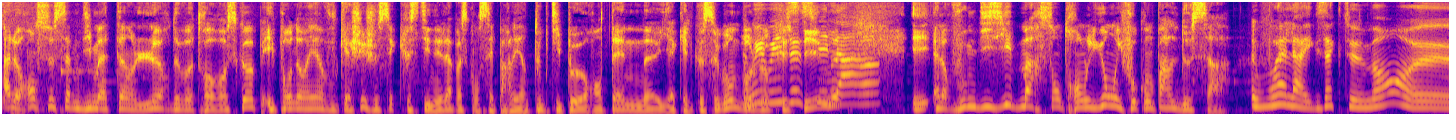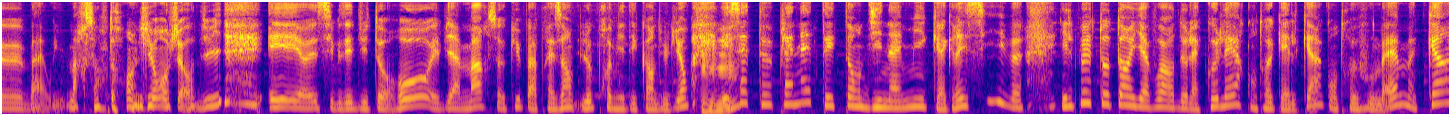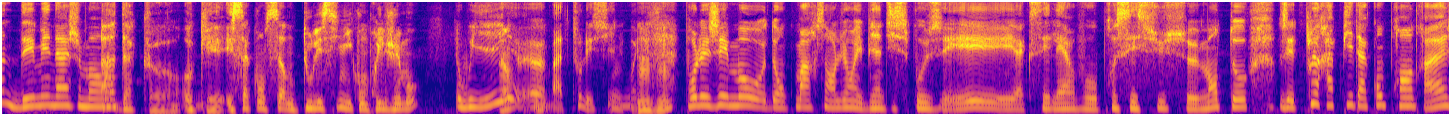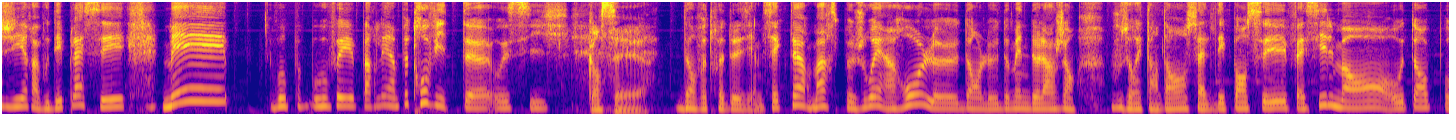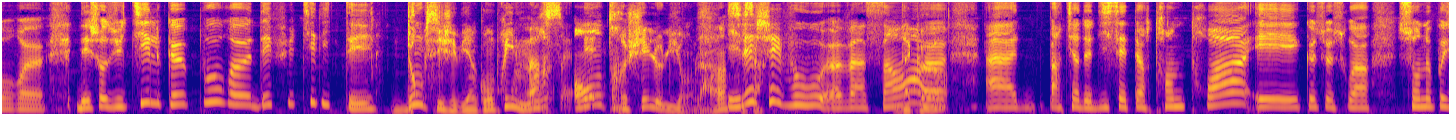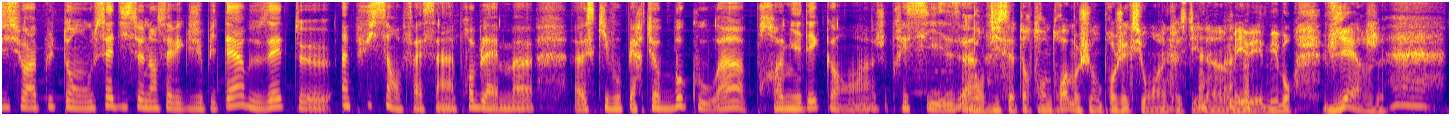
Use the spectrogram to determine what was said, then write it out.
Alors, en ce samedi matin, l'heure de votre horoscope. Et pour ne rien vous cacher, je sais que Christine est là parce qu'on s'est parlé un tout petit peu hors antenne euh, il y a quelques secondes. Bonjour oui, oui, Christine. je suis là. Et alors, vous me disiez Mars entre en Lyon, il faut qu'on parle de ça. Voilà, exactement. Euh, bah oui, Mars entre en Lion aujourd'hui. Et euh, si vous êtes du taureau, eh bien Mars occupe à présent le premier décan du Lion. Mhm. Et cette planète étant dynamique, agressive, il peut autant y avoir de la colère contre quelqu'un, contre vous-même, qu'un déménagement. Ah d'accord, ok. Et ça concerne tous les signes, y compris le Gémeaux? Oui, Hein euh, bah, tous les signes, oui. Mhm. Pour le Gémeaux, donc Mars en Lion est bien disposé et accélère vos processus euh, mentaux. Vous êtes plus rapide à comprendre, à agir, à vous déplacer, mais vous pouvez parler un peu trop vite euh, aussi. Cancer. Dans votre deuxième secteur, Mars peut jouer un rôle euh, dans le domaine de l'argent. Vous aurez tendance à le dépenser facilement, autant pour euh, des choses utiles que pour euh, des futilités. Donc, si j'ai bien compris, Mars et- entre chez le lion, là. hein, Il est chez vous, Vincent, euh, à partir de 17h33 et que ce soit son opposition à Pluton ou sa dissonance avec Jupiter, vous êtes impuissant face à un problème, ce qui vous perturbe beaucoup. Hein. Premier décan, hein, je précise. Bon, 17h33, moi je suis en projection, hein, Christine. hein, mais, mais bon, Vierge.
